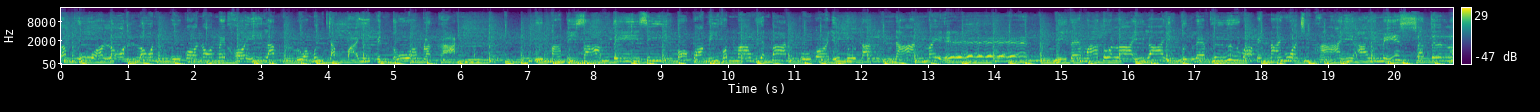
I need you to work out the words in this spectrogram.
กับผัวร้อนร้อนกูก็นอนไม่ค่อยหลับกลัวมึงจับไปเป็นตัวประกันตื่นมาตีสามตีสี่บอกว่ามีคนมาเวียนบ้านกูก็ยืนดูตั้งนานไม่เห็น มีแต่มาตัวลายลายมึงแลพลือว่าเป็นนายมัวชิบหายไอมิสเตอร์ล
